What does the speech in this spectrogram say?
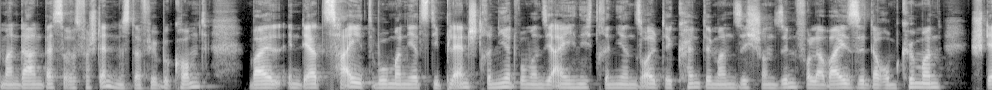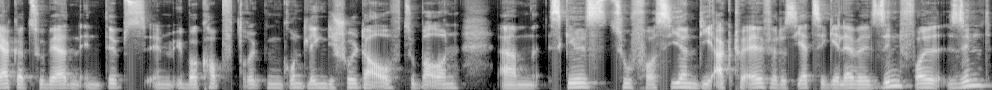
man da ein besseres Verständnis dafür bekommt. Weil in der Zeit, wo man jetzt die Planche trainiert, wo man sie eigentlich nicht trainieren sollte, könnte man sich schon sinnvollerweise darum kümmern, stärker zu werden in Dips, im Überkopfdrücken, grundlegend die Schulter aufzubauen, ähm, Skills zu forcieren, die aktuell für das jetzige Level sinnvoll sind.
